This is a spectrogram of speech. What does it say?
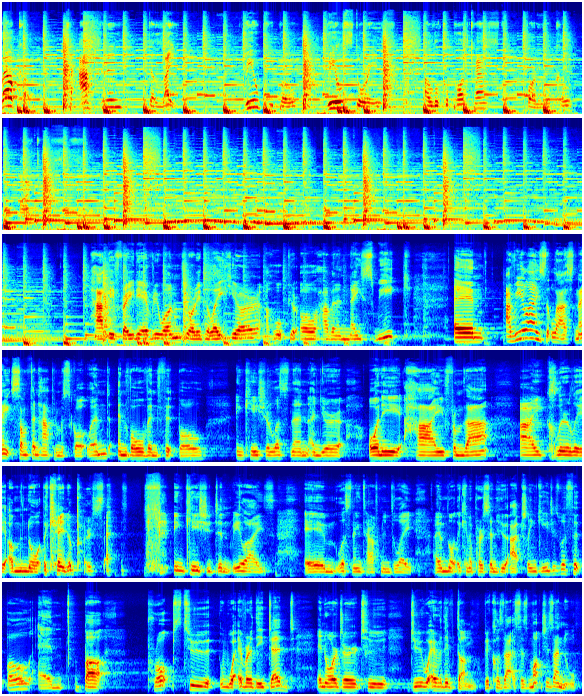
Welcome to Afternoon Delight. Real people, real stories, a local podcast for local artists. Happy Friday, everyone. Jordy Delight here. I hope you're all having a nice week. Um, I realised that last night something happened with Scotland involving football. In case you're listening and you're on a high from that, I clearly am not the kind of person. in case you didn't realise, um, listening to Afternoon Delight, I am not the kind of person who actually engages with football. Um, but props to whatever they did in order to do whatever they've done because that's as much as I know.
